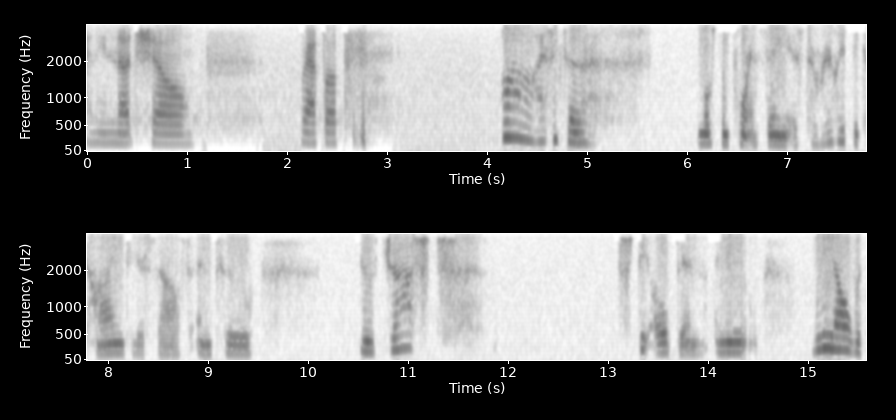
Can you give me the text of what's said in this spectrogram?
any nutshell wrap ups. Oh, I think the most important thing is to really be kind to yourself and to you know, just just be open. I mean, we know what's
